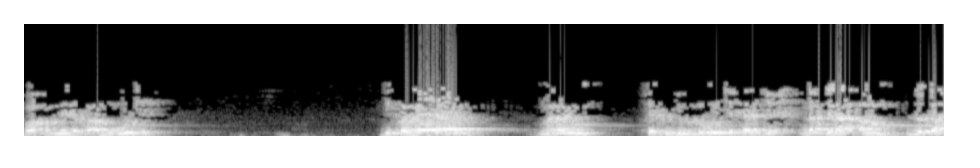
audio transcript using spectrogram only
boo xam ne dafa am wuute di ko leeral maanaam fekk jubluwul ci tarjix ndax dina am lu tax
